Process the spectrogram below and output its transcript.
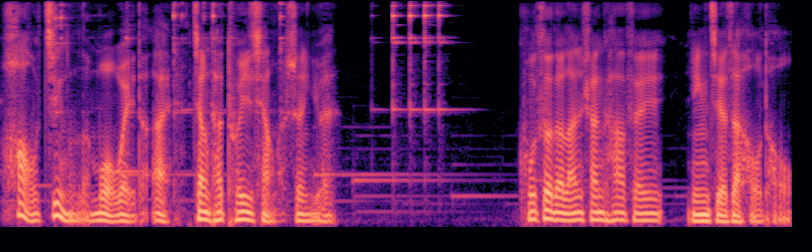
耗尽了莫蔚的爱，将他推向了深渊。苦涩的蓝山咖啡凝结在喉头，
